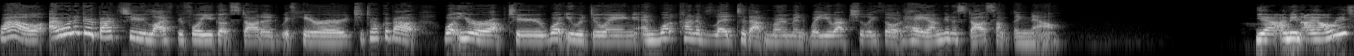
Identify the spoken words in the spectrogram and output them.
Wow. I want to go back to life before you got started with Hero to talk about what you were up to, what you were doing, and what kind of led to that moment where you actually thought, hey, I'm going to start something now. Yeah, I mean, I always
